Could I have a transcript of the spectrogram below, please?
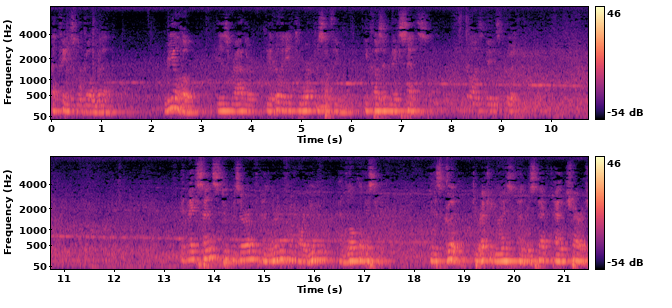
that things will go well. Real hope is rather the ability to work for something because it makes sense, because it is good. It makes sense to preserve and learn from our human and local history. It is good to recognize and respect and cherish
